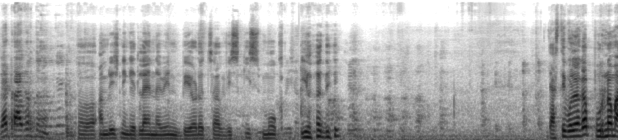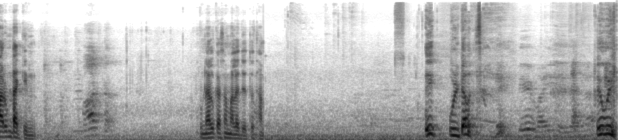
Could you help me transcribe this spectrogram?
द्या ट्राय करतो मी अमरीशने घेतलाय नवीन बिअर्डोचा विस्की स्मोक यादी. जास्ती बोलू नका पूर्ण मारून टाकीन. कुणाल कसा मला देतो थांब. ए उलटा बस. उलट.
